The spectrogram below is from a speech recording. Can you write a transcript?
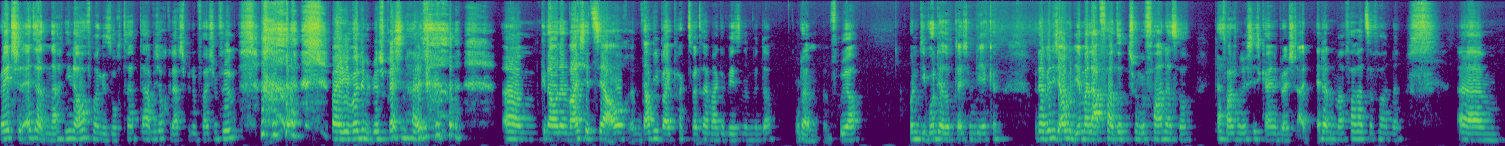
Rachel Edderton nach Nina Hoffmann gesucht hat. Da habe ich auch gedacht, ich bin im falschen Film, weil die wollte mit mir sprechen halt. ähm, genau, und dann war ich jetzt ja auch im Davi Bike Park zwei, dreimal gewesen im Winter oder im, im Frühjahr. Und die wohnt ja dort gleich um die Ecke. Und da bin ich auch mit ihr mal Abfahrt dort schon gefahren. Also das war schon richtig geil, mit Rachel Edderton mal Fahrrad zu fahren. Ne? Ähm,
